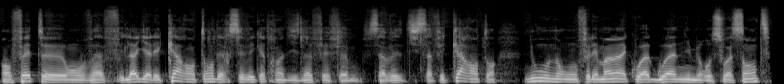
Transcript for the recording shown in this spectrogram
En fait, euh, on va là il y a les 40 ans d'RCV 99 FM. Ça veut ça fait 40 ans. Nous on, on fait les malins avec Wagwan numéro 60.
